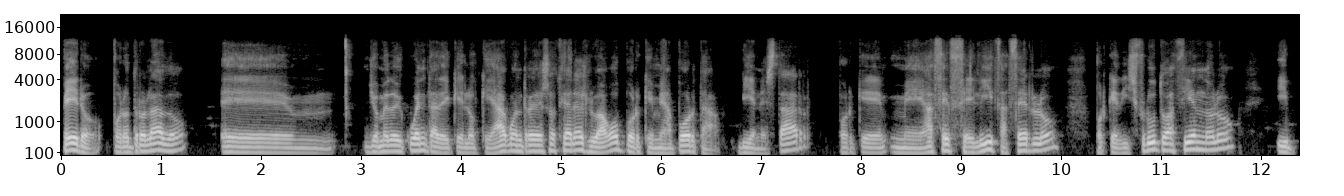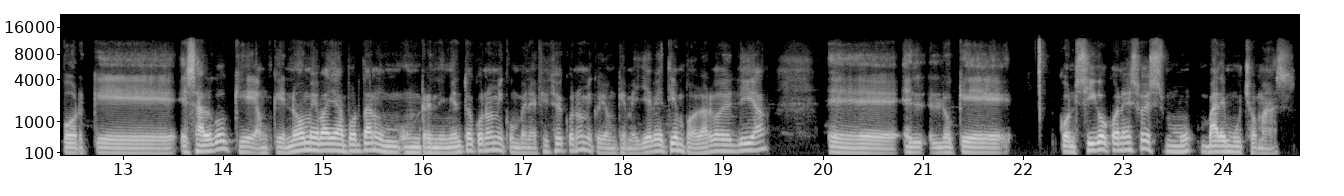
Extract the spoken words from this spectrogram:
Pero, por otro lado, em, yo me doy cuenta de que lo que hago en redes sociales lo hago porque me aporta bienestar, porque me hace feliz hacerlo, porque disfruto haciéndolo y porque es algo que, aunque no me vaya a aportar un, rendimiento económico, un beneficio económico, y aunque me lleve tiempo a lo largo del día, eh, lo que consigo con eso es, vale mucho más.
